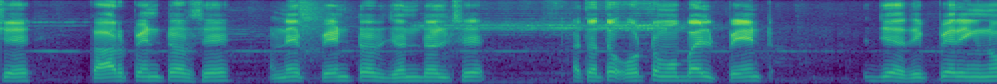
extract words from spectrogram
છે, કારપેન્ટર છે અને પેન્ટર જનરલ છે અથવા તો ઓટોમોબાઈલ પેન્ટ જે રિપેરિંગનો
